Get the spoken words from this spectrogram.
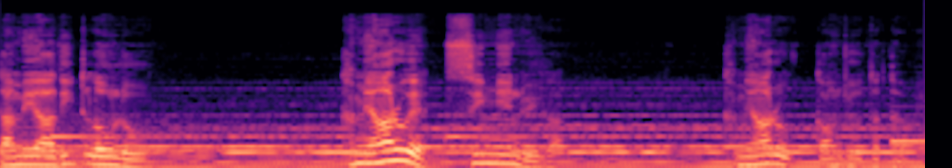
တံမြာသီးတစ်လုံးလို ခမားတို့ရဲ့စီးမြင်းတွေကခမားတို့ကောင်းကျိုးတတ်တတ်ပဲ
